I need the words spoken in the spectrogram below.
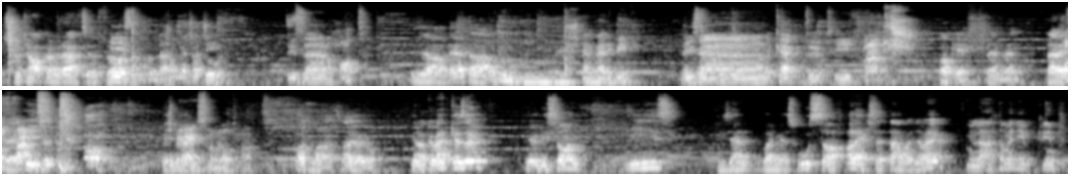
és hogyha akarod, a reakciódat felhasználhatod rá. Csak le, csacsi. Dur. 16, 16, eltalálod. Úristen, very big. 12, így. Oké, okay, rendben. Már. így, hogy... És még tudom, hogy ott maradt. Ott maradsz, nagyon jó. Jön a következő, ő viszont 10, 10, vagy mi ez, 20 Alexet támadja meg. Én látom egyébként.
